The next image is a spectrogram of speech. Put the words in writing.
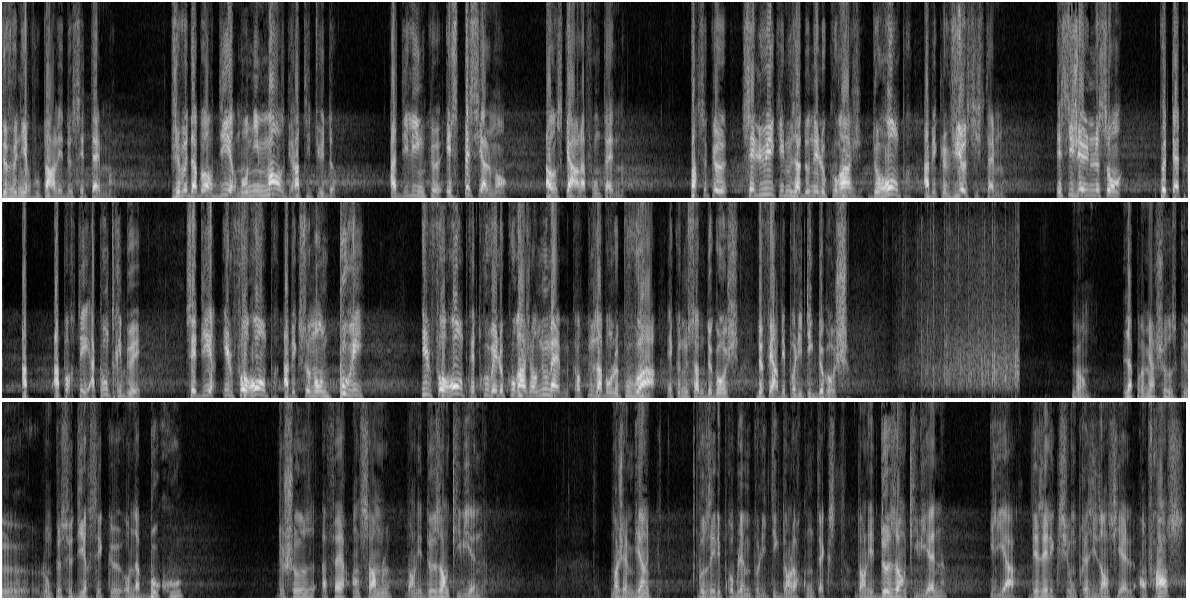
de venir vous parler de ces thèmes. Je veux d'abord dire mon immense gratitude à Die et spécialement à Oscar Lafontaine, parce que c'est lui qui nous a donné le courage de rompre avec le vieux système. Et si j'ai une leçon peut-être à apporter, à contribuer, c'est dire il faut rompre avec ce monde pourri. Il faut rompre et trouver le courage en nous-mêmes, quand nous avons le pouvoir et que nous sommes de gauche, de faire des politiques de gauche. Bon, la première chose que l'on peut se dire, c'est qu'on a beaucoup de choses à faire ensemble dans les deux ans qui viennent. Moi, j'aime bien poser les problèmes politiques dans leur contexte. Dans les deux ans qui viennent, il y a des élections présidentielles en France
